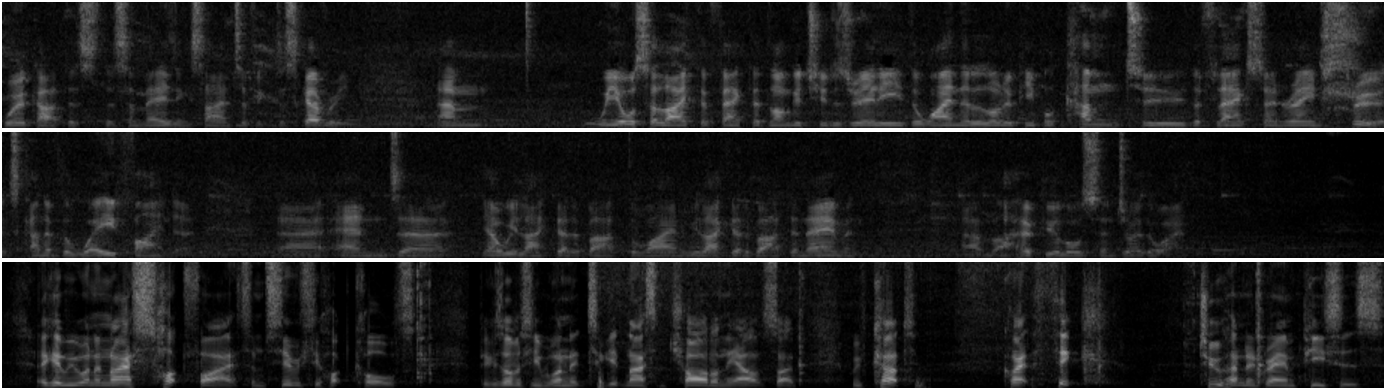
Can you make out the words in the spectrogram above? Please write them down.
work out this, this amazing scientific discovery. Um, we also like the fact that Longitude is really the wine that a lot of people come to the Flagstone range through. It's kind of the wayfinder. Uh, and uh, yeah, we like that about the wine. We like that about the name. And um, I hope you'll also enjoy the wine. Okay, we want a nice hot fire, some seriously hot coals, because obviously we want it to get nice and charred on the outside. We've cut quite thick 200 gram pieces.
